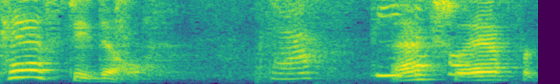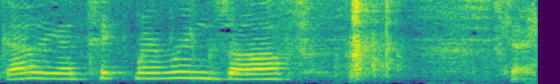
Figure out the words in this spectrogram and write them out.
pasty dough. Pasty? Actually, I forgot I gotta take my rings off. Okay.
